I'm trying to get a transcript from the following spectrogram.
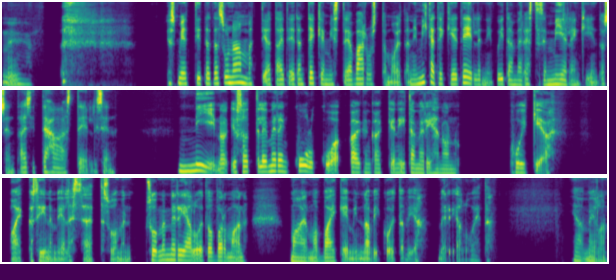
niin. Jos miettii tätä sun ammattia tai teidän tekemistä ja varustamoita, niin mikä tekee teille niin kuin Itämerestä sen mielenkiintoisen tai sitten haasteellisen? Niin, no jos ajattelee meren kulkua kaiken kaikkiaan, niin Itämerihän on huikea paikka siinä mielessä, että Suomen, Suomen merialueet on varmaan maailman vaikeimmin navigoitavia merialueita. Ja meillä on,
